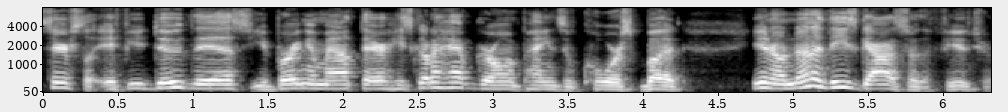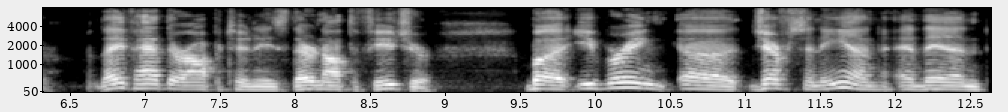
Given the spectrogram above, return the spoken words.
Seriously, if you do this, you bring him out there, he's going to have growing pains, of course, but you know, none of these guys are the future. They've had their opportunities; they're not the future. But you bring uh, Jefferson in, and then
